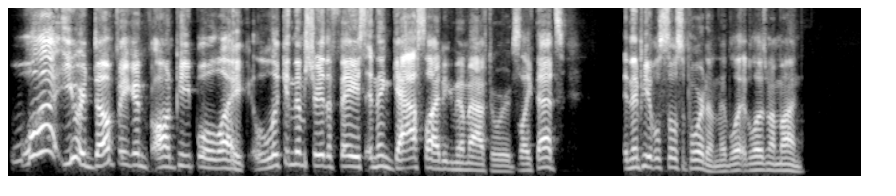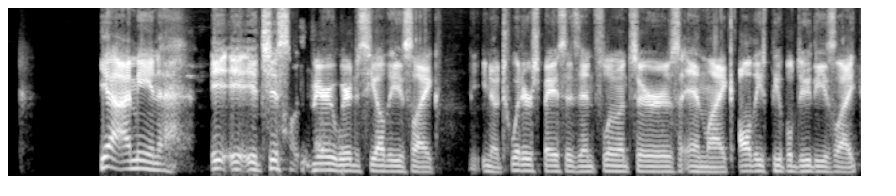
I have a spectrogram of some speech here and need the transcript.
what you are dumping on people, like looking them straight in the face and then gaslighting them afterwards. Like that's, and then people still support him. It, it blows my mind. Yeah, I mean, it, it, it's just very weird to see all these like you know Twitter Spaces influencers and like all these people do these like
